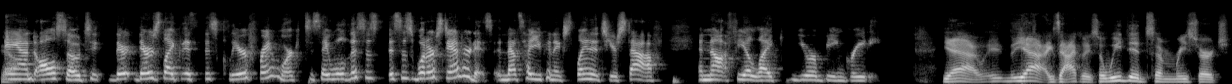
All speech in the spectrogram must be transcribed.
Yeah. and also to there there's like this, this clear framework to say well this is this is what our standard is. And that's how you can explain it to your staff and not feel like you're being greedy. Yeah yeah exactly. So we did some research.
